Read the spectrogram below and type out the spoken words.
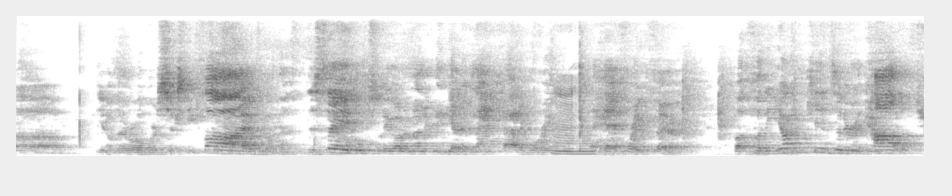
uh, you know, they're over sixty-five, or they're disabled, so they automatically get in that category, Mhm. a half-rate fare. But for the young kids that are in college,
